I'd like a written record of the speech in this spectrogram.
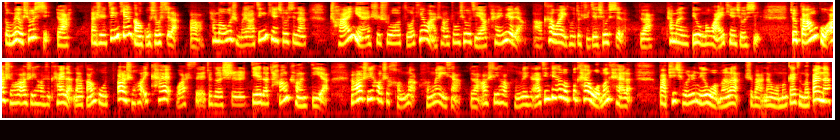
都没有休息，对吧？但是今天港股休息了啊，他们为什么要今天休息呢？传言是说昨天晚上中秋节要看月亮啊，看完以后就直接休息了，对吧？他们比我们晚一天休息。就港股二十号、二十一号是开的，那港股二十号一开，哇塞，这个是跌的堂堂跌啊。然后二十一号是横了，横了一下，对吧？二十一号横了一下。那今天他们不开，我们开了，把皮球扔给我们了，是吧？那我们该怎么办呢？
